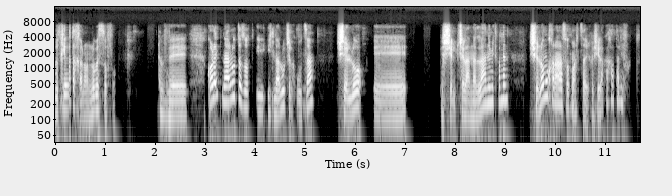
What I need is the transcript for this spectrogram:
בתחילת החלון, לא בסופו. וכל ההתנהלות הזאת היא התנהלות של קבוצה שלא, אה, של, של הנהלה אני מתכוון, שלא מוכנה לעשות מה שצריך בשביל לקחת אליפות.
